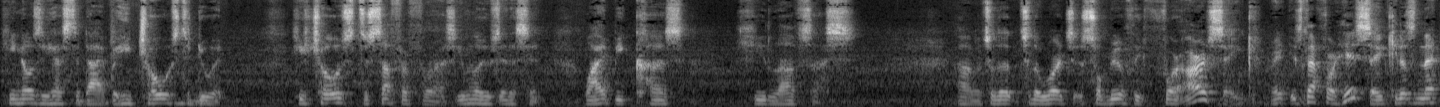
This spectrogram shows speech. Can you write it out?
he knows he has to die, but he chose to do it. He chose to suffer for us, even though he was innocent. Why? Because he loves us. Um, so the so the words so beautifully for our sake, right? It's not for his sake. He doesn't. ne-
